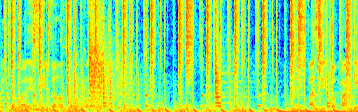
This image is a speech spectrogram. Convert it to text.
que te voy a decir dos o tres cosas. Un pasito para aquí,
